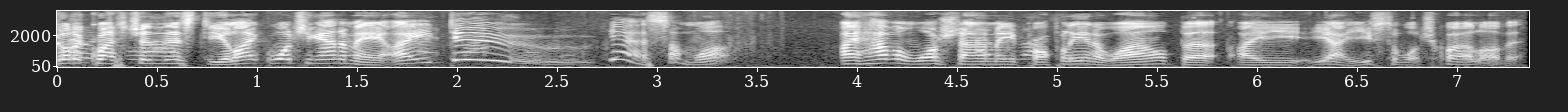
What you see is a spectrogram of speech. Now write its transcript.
Got to Oh, question this. Do you like watching anime? I do. Yeah, somewhat. I haven't watched anime properly in a while, but I yeah I used to watch quite a lot of it.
